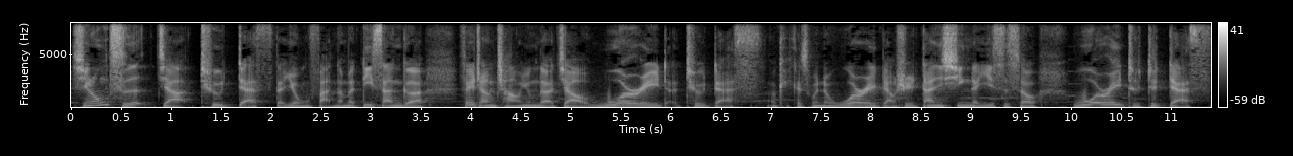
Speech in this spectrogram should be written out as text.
形容词加 to death 的用法。那么第三个非常常用的叫 worried to death。OK，because、okay, when a worry 表示担心的意思，so worried to death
